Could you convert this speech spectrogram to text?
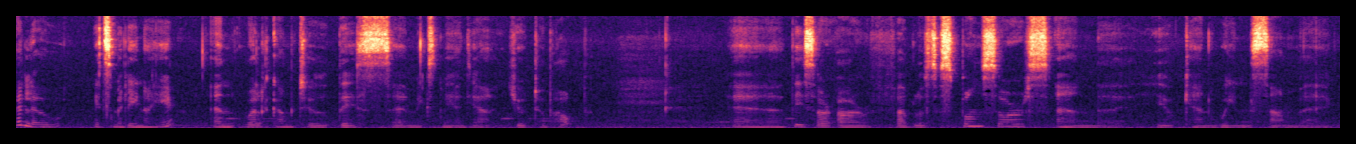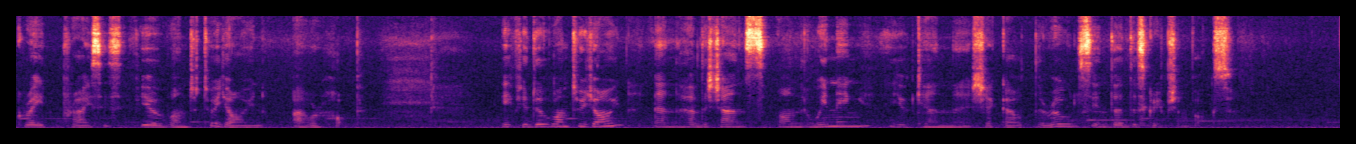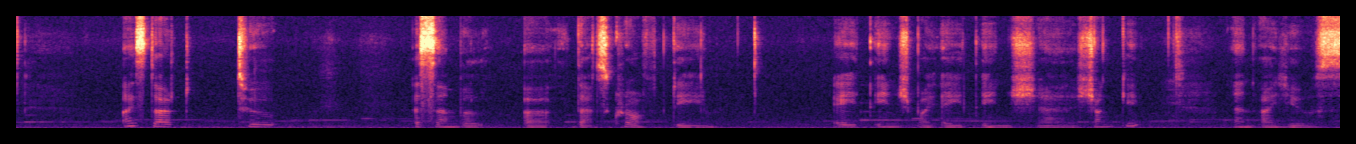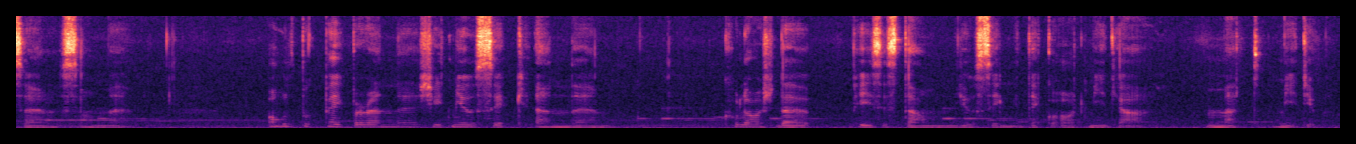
Hello, it's Melina here, and welcome to this uh, mixed media YouTube hop. Uh, these are our fabulous sponsors, and uh, you can win some uh, great prizes if you want to join our hop. If you do want to join and have the chance on winning, you can uh, check out the rules in the description box. I start to assemble That's Crafty 8 inch by 8 inch uh, chunky and I use uh, some uh, old book paper and uh, sheet music and um, collage the pieces down using DecoArt Media matte medium.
